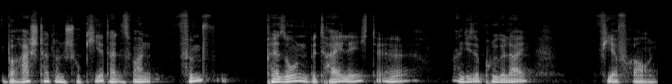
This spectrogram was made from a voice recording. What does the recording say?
überrascht hat und schockiert hat, es waren fünf Personen beteiligt äh, an dieser Prügelei? Vier Frauen.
